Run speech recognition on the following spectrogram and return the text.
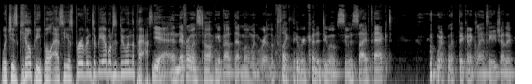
which is kill people as he has proven to be able to do in the past. Yeah, and everyone's talking about that moment where it looked like they were going to do a suicide pact, where like they're kind of glancing at each other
